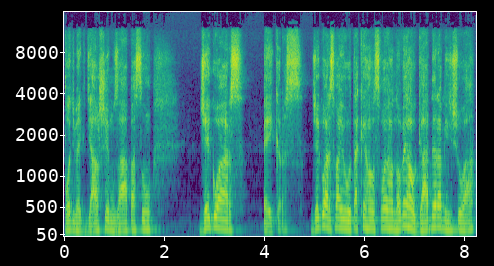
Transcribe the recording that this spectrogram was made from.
Poďme k ďalšiemu zápasu. Jaguars, Packers. Jaguars majú takého svojho nového Gardera Minshua,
